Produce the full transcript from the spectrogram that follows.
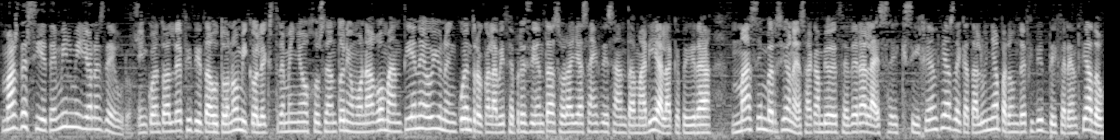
más de 7.000 millones de euros. En cuanto al déficit autonómico, el extremeño José Antonio Monago mantiene hoy un encuentro con la vicepresidenta Soraya Sáenz de Santa María, la que pedirá más inversiones a cambio de ceder a las exigencias de Cataluña para un déficit diferenciado.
